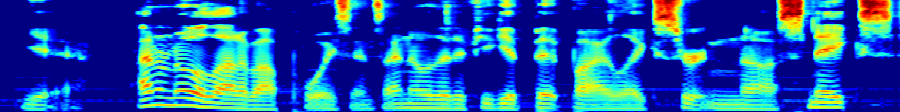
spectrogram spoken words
yeah. I don't know a lot about poisons. I know that if you get bit by like certain uh, snakes,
